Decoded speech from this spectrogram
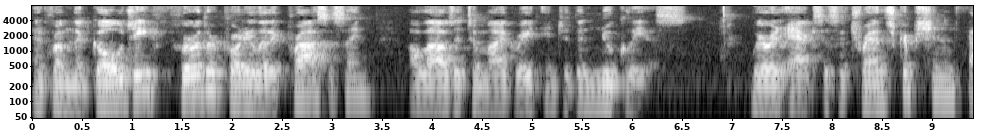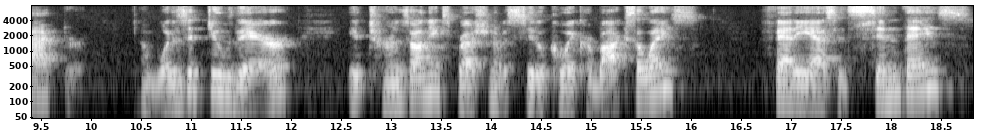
And from the Golgi, further proteolytic processing allows it to migrate into the nucleus, where it acts as a transcription factor. And what does it do there? It turns on the expression of acetyl CoA carboxylase, fatty acid synthase,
